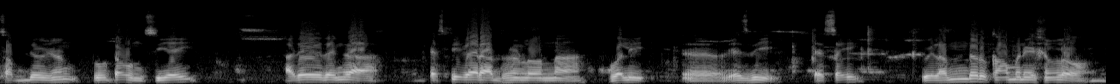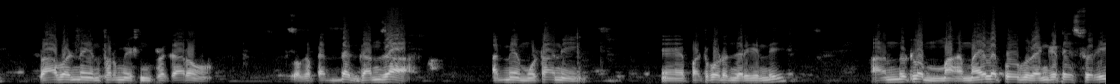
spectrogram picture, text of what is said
sub division two town CI అదేవిధంగా ఎస్పీ గారి ఆధ్వర్యంలో ఉన్న వలి ఎస్బి ఎస్ఐ వీళ్ళందరూ కాంబినేషన్లో రాబడిన ఇన్ఫర్మేషన్ ప్రకారం ఒక పెద్ద గంజా అమ్మే ముఠాని పట్టుకోవడం జరిగింది. అందుట్లో మ- మైలపోగు వెంకటేశ్వరి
